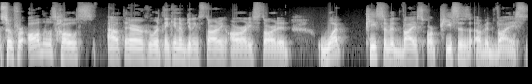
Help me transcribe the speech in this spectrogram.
So, for all those hosts out there who are thinking of getting starting, already started, what piece of advice or pieces of advice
